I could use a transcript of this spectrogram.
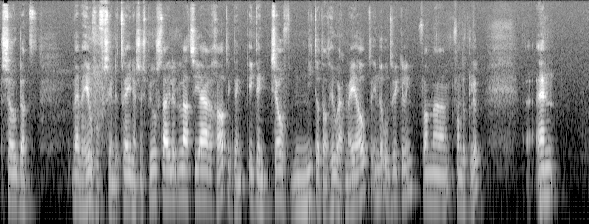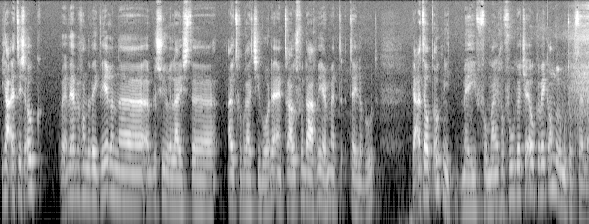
zo dat... We hebben heel veel verschillende trainers en speelstijlen de laatste jaren gehad. Ik denk, ik denk zelf niet dat dat heel erg meehelpt in de ontwikkeling van, eh, van de club. En ja, het is ook... We, hebben van de week weer een, eh, een blessurelijst eh, uitgebreid zien worden. En trouwens vandaag weer met Teleboet. Ja, het helpt ook niet mee voor mijn gevoel dat je elke week anderen moet opstellen.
